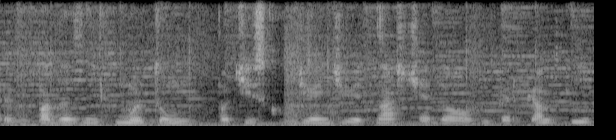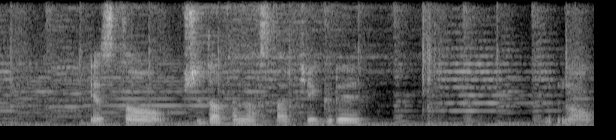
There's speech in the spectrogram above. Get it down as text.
e, wypada z nich multum pocisków 919 do Viper 5. Jest to przydatne na starcie gry. No.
